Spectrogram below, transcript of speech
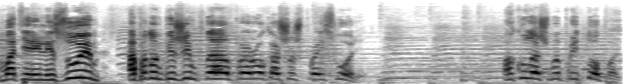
материализуем – а потом бежим к ногам пророка, а что ж происходит? А куда ж мы притопали?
